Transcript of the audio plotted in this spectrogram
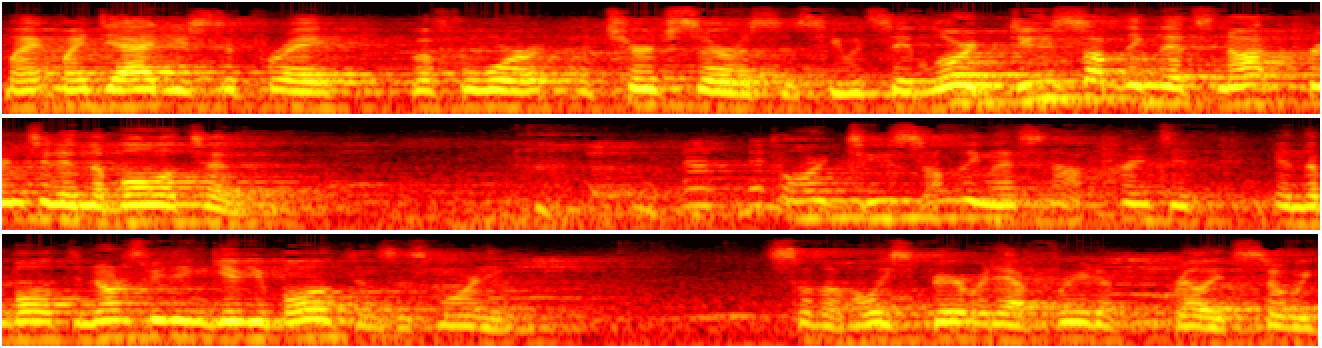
My, my dad used to pray before the church services. He would say, Lord, do something that's not printed in the bulletin. Lord, do something that's not printed in the bulletin. Notice we didn't give you bulletins this morning. So the Holy Spirit would have freedom. Really, so we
